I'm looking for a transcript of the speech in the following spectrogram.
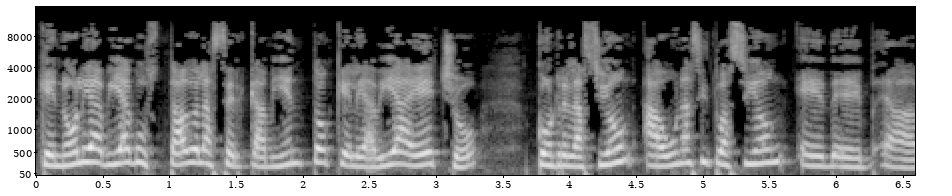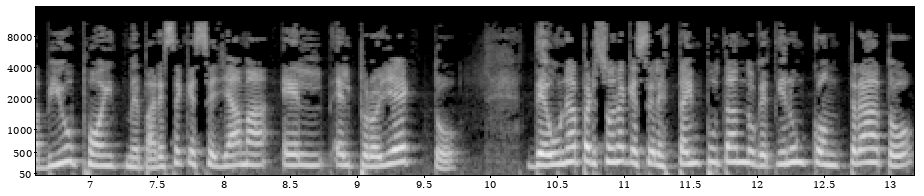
que no le había gustado el acercamiento que le había hecho con relación a una situación eh, de Viewpoint, me parece que se llama el, el proyecto, de una persona que se le está imputando que tiene un contrato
